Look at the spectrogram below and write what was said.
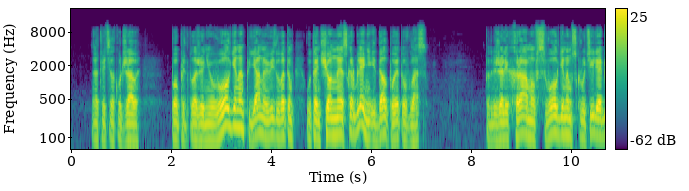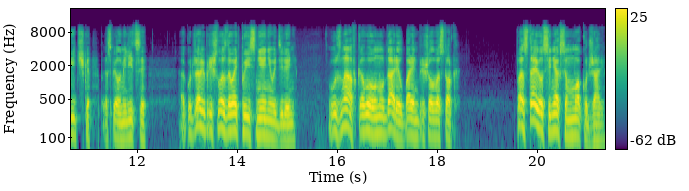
— ответил Акуджава. По предположению Волгина, пьяный увидел в этом утонченное оскорбление и дал поэту в глаз. Подбежали Храмов с Волгиным, скрутили обидчика, подоспела милиция — а Куджаве пришлось давать пояснение в отделении. Узнав, кого он ударил, парень пришел в восторг. Поставил синяк самому Акуджаве.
